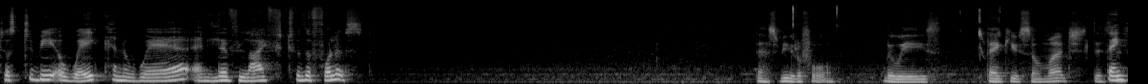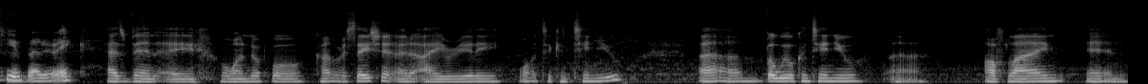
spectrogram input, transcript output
Just to be awake and aware and live life to the fullest. That's beautiful, Louise. Thank you so much. This Thank you, Brother Rick has been a wonderful conversation, and I really want to continue. Um, but we'll continue uh, offline in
